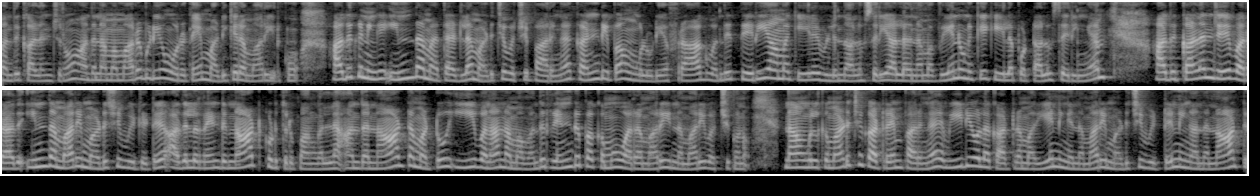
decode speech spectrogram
வந்து கலைஞ்சிரும். அதை நம்ம மறுபடியும் ஒரு டைம் மடிக்கிற மாதிரி இருக்கும். அதுக்கு நீங்கள் இந்த மெத்தடில் மடித்து வச்சு பாருங்கள் கண்டிப்பாக உங்களுடைய ஃப்ராக் வந்து தெரியாமல் கீழே விழுந்தாலும் சரி அல்லது நம்ம வேணும்னுக்கே கீழே போட்டாலும் சரிங்க. அது கலைஞ்சே வராது. இந்த மாதிரி மடித்து விட்டுட்டு அதில் ரெண்டு நாட் கொடுத்துருப்பாங்கல்ல அந்த நாட்டை மட்டும் ஈவனாக நம்ம வந்து ரெண்டு பக்கமும் வர மாதிரி இந்த மாதிரி வச்சுக்கணும். நான் உங்களுக்கு மடித்து காட்டுறேன் பாருங்கள் வீடியோவில் காட்டுற மாதிரியே நீங்கள் இந்த மாதிரி மடித்து விட்டு நீங்கள் அந்த நாட்டு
